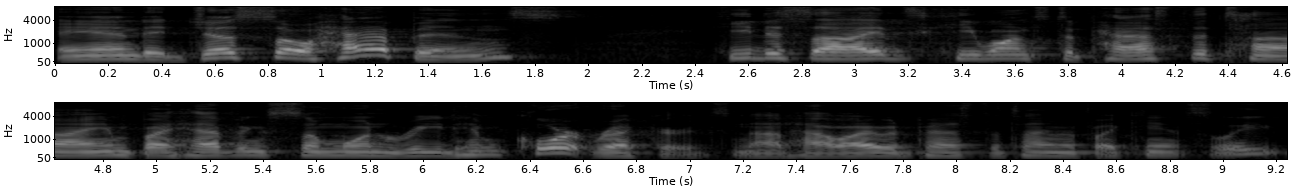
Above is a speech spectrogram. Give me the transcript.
and it just so happens he decides he wants to pass the time by having someone read him court records. Not how I would pass the time if I can't sleep.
